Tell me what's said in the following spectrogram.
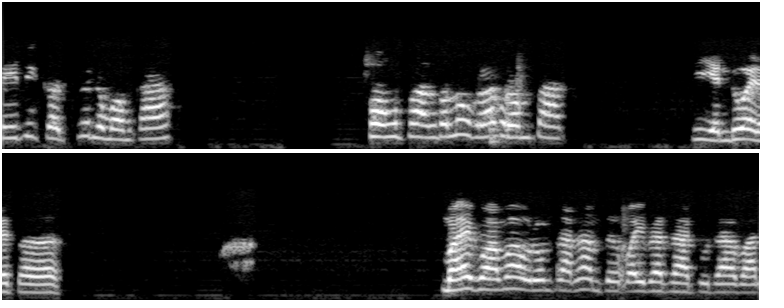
ณีที่เกิดขึ้นนะมอมคะทรงฟังตัวลูกรักอุดมศักดิ์ที่เห็นด้วยนะเธอหมายความว่าอุดมศักดิ์ห้ามเธอไปปราสาทสุดาวัน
